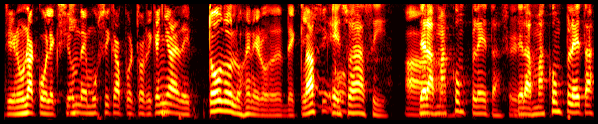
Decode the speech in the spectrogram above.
Tiene una colección de música puertorriqueña de todos los géneros, desde clásico. Eso es así. Ah. de las más completas, Sí. de las más completas.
